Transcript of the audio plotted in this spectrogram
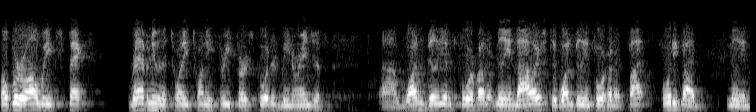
Overall, we expect revenue in the 2023 first quarter to be in a range of uh, $1.4 billion-$1.445 billion,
